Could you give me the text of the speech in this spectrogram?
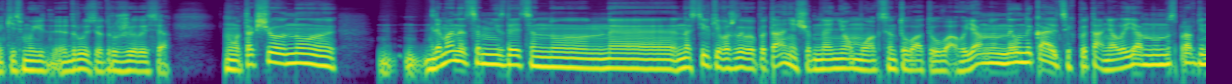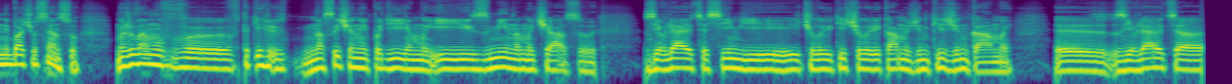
якісь мої друзі одружилися. Так що, ну. Для мене це, мені здається, ну не настільки важливе питання, щоб на ньому акцентувати увагу. Я ну, не уникаю цих питань, але я ну насправді не бачу сенсу. Ми живемо в в таких насичений подіями і змінами часу. З'являються сім'ї, чоловіки з чоловіками, жінки з жінками, е, з'являються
